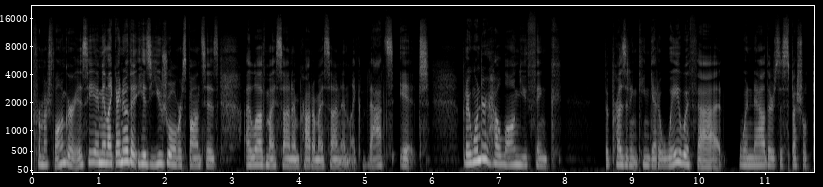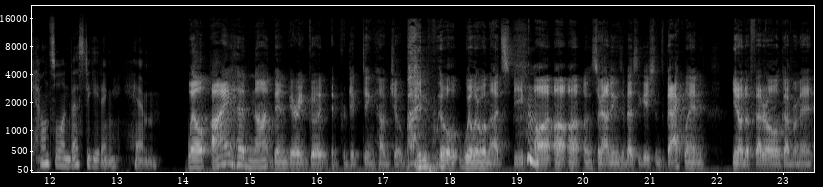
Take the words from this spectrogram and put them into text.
for much longer, is he? I mean, like, I know that his usual response is, I love my son, I'm proud of my son, and like, that's it. But I wonder how long you think the president can get away with that when now there's a special counsel investigating him. Well, I have not been very good at predicting how Joe Biden will will or will not speak hmm. uh, uh, uh, surrounding these investigations. Back when you know the federal government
